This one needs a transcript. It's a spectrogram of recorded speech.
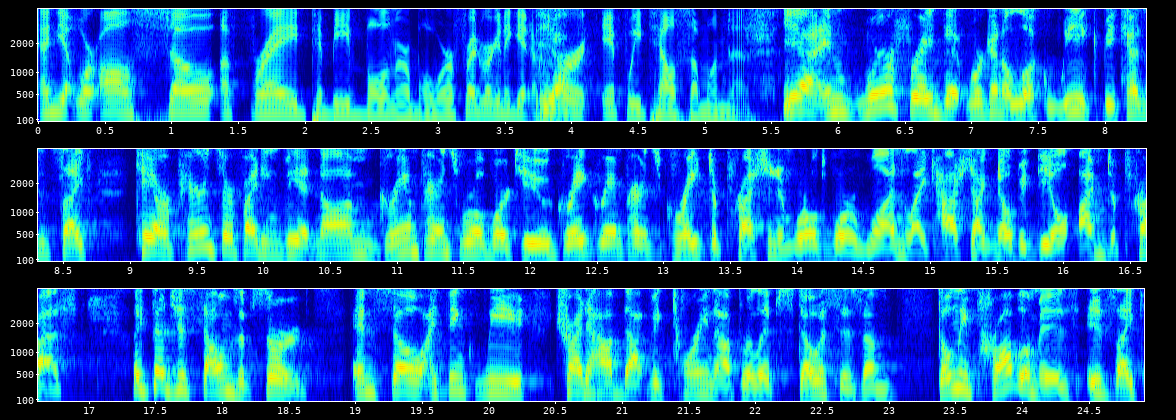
and yet we're all so afraid to be vulnerable. We're afraid we're going to get yeah. hurt if we tell someone this. Yeah, and we're afraid that we're going to look weak because it's like, okay, our parents are fighting Vietnam, grandparents World War II, great grandparents Great Depression and World War One. Like hashtag no big deal. I'm depressed. Like that just sounds absurd. And so I think we try to have that Victorian upper lip stoicism. The only problem is, is like,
